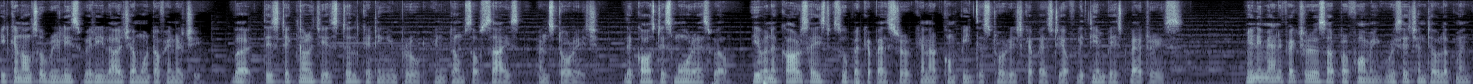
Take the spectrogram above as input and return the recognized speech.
It can also release very large amount of energy, but this technology is still getting improved in terms of size and storage. The cost is more as well. Even a car-sized supercapacitor cannot compete the storage capacity of lithium-based batteries. Many manufacturers are performing research and development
